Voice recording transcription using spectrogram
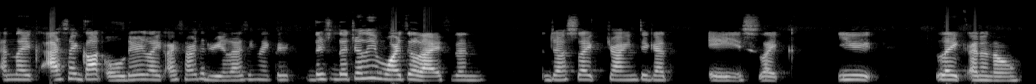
and like as I got older, like I started realizing like there, there's literally more to life than just like trying to get A's. Like you, like I don't know,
